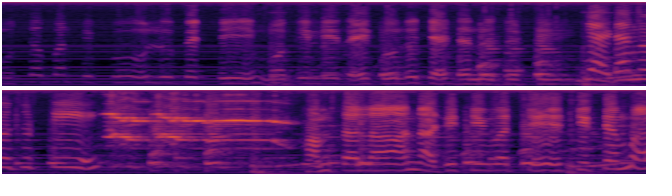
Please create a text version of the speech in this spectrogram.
ముద్దబంతి పూలు పెట్టి మొగిలి రేకులు జడను జుట్టి జడను జుట్టి హంసలా నడిచి వచ్చే చిట్టమ్మా.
